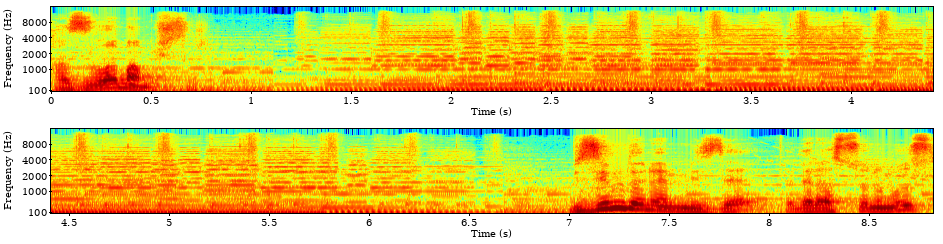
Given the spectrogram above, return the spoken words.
hazırlamamıştır. Bizim dönemimizde federasyonumuz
